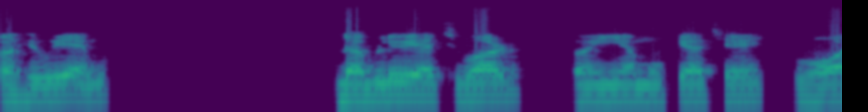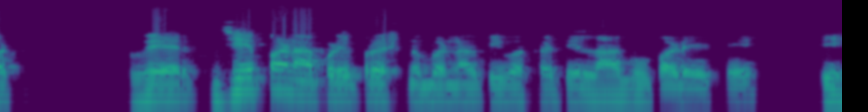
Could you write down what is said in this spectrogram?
કહ્યું એમ. ડબલ્યુએચ વર્ડ તો અહીંયા મૂક્યા છે વોટ વેર જે પણ આપણે પ્રશ્ન બનાવતી વખતે લાગુ પડે છે તે.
